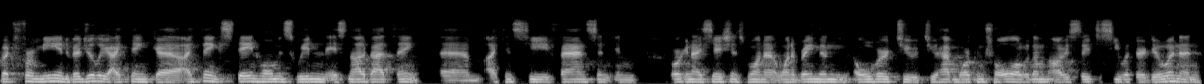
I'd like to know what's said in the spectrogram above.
but for me individually, I think uh, I think staying home in Sweden is not a bad thing. Um, I can see fans and, and organizations want to want to bring them over to to have more control over them. Obviously, to see what they're doing and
